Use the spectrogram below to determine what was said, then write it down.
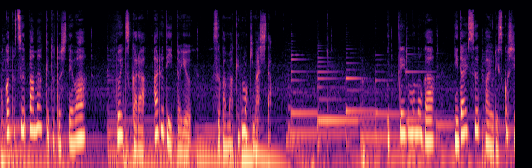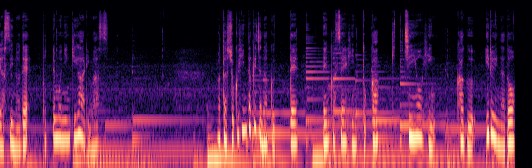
他のスーパーマーケットとしてはドイツからアルディというスーパーマーケットも来ました。売っているものが2大スーパーより少し安いのでとっても人気があります。また食品だけじゃなくって電化製品とかキッチン用品家具衣類など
